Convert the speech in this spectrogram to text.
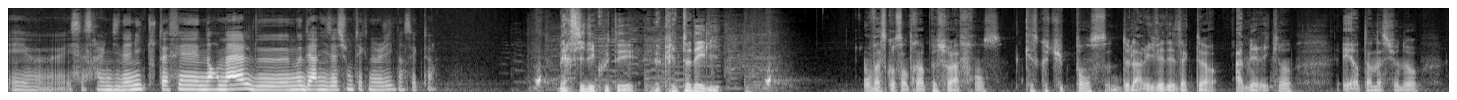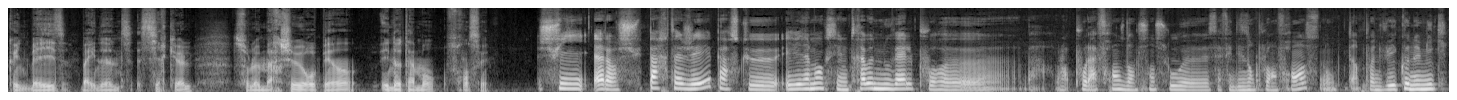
Et, et, ça sera une dynamique tout à fait normale de modernisation technologique d'un secteur. Merci d'écouter le Crypto Daily. On va se concentrer un peu sur la France. Qu'est-ce que tu penses de l'arrivée des acteurs américains et internationaux, Coinbase, Binance, Circle, sur le marché européen et notamment français? Je suis, alors, je suis partagée parce que, évidemment, que c'est une très bonne nouvelle pour, euh, bah, pour la France, dans le sens où euh, ça fait des emplois en France. Donc, d'un point de vue économique,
